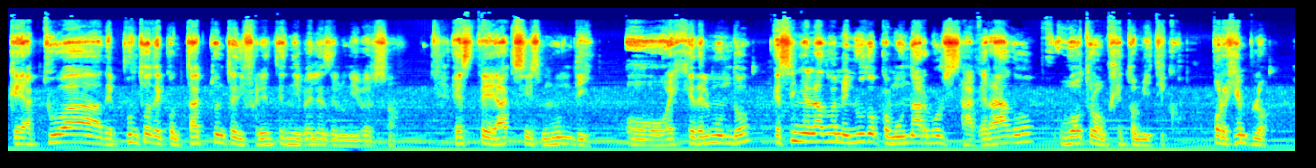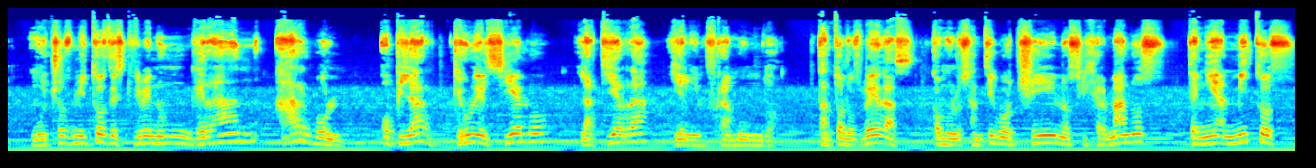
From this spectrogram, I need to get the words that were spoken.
que actúa de punto de contacto entre diferentes niveles del universo. Este Axis Mundi o eje del mundo es señalado a menudo como un árbol sagrado u otro objeto mítico. Por ejemplo, muchos mitos describen un gran árbol o pilar que une el cielo, la tierra y el inframundo. Tanto los Vedas como los antiguos chinos y germanos tenían mitos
